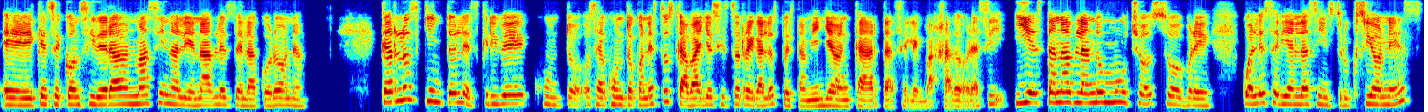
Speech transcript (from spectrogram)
eh, que se consideraban más inalienables de la corona. Carlos V le escribe junto, o sea, junto con estos caballos y estos regalos, pues también llevan cartas el embajador, así, y están hablando mucho sobre cuáles serían las instrucciones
